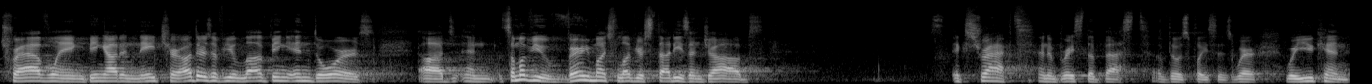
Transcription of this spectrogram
traveling, being out in nature. Others of you love being indoors. Uh, and some of you very much love your studies and jobs. Extract and embrace the best of those places where, where you can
